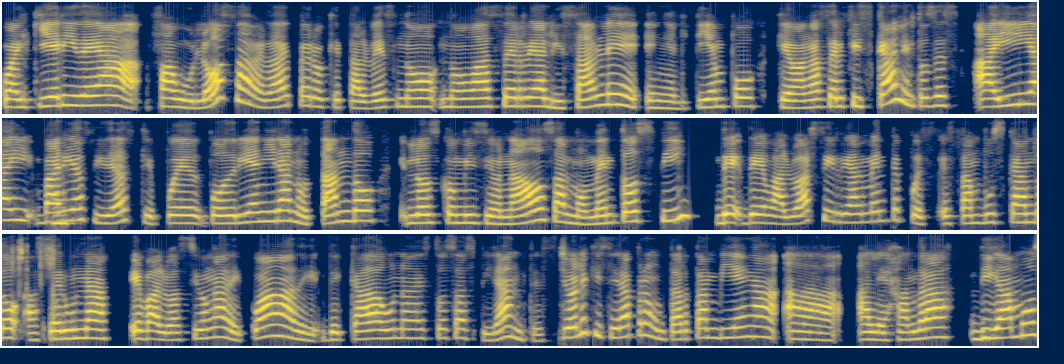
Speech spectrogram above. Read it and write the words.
cualquier idea fabulosa, ¿verdad? Pero que tal vez no, no va a ser realizable en el tiempo que van a ser fiscal. Entonces, ahí hay varias ideas que podrían ir anotando los comisionados al momento, sí, de, de, evaluar si realmente pues están buscando hacer una evaluación adecuada de, de, cada uno de estos aspirantes. Yo le quisiera preguntar también a, a Alejandra, digamos,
